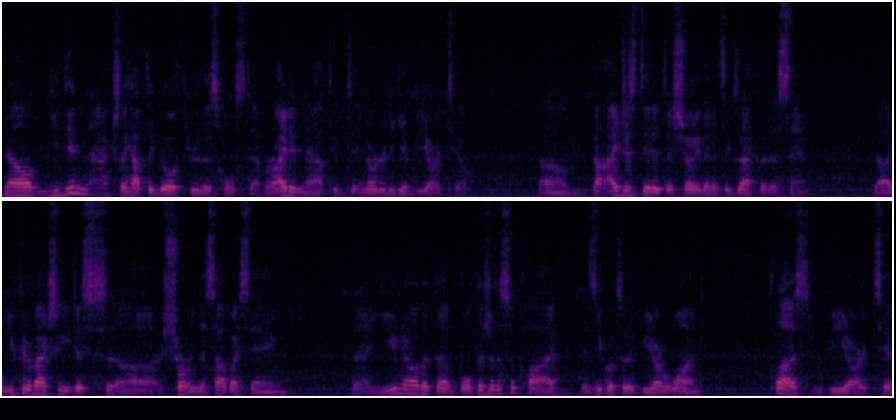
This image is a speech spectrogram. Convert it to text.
Now, you didn't actually have to go through this whole step, or I didn't have to, to in order to get VR2. Um, I just did it to show you that it's exactly the same. Uh, you could have actually just uh, shortened this out by saying that you know that the voltage of the supply is equal to VR1 plus VR2.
